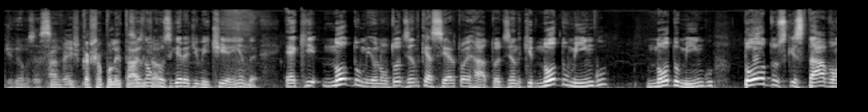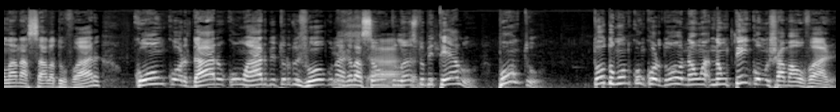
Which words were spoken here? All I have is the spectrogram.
digamos assim, Ah, vem vocês não tal. conseguiram admitir ainda, é que no domingo, eu não estou dizendo que é certo ou errado, estou dizendo que no domingo, no domingo, todos que estavam lá na sala do VAR concordaram com o árbitro do jogo na relação do lance do Bitelo. Ponto. Todo mundo concordou, não, não tem como chamar o VAR.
